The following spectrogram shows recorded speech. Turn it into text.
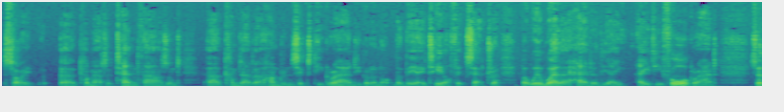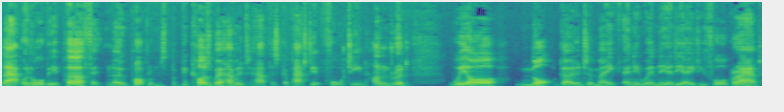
sorry, uh, come out at 10,000, uh, comes out at 160 grand, you've got to knock the VAT off, etc. But we're well ahead of the 84 grand. So that would all be perfect, no problems. But because we're having to have this capacity at 1400, we are not going to make anywhere near the 84 grand.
